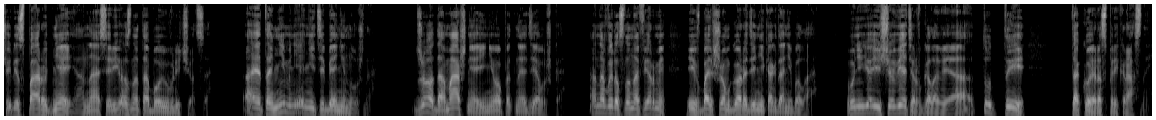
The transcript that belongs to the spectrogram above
Через пару дней она серьезно тобой увлечется. А это ни мне, ни тебе не нужно. Джо домашняя и неопытная девушка. Она выросла на ферме и в большом городе никогда не была. У нее еще ветер в голове, а тут ты такой распрекрасный.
